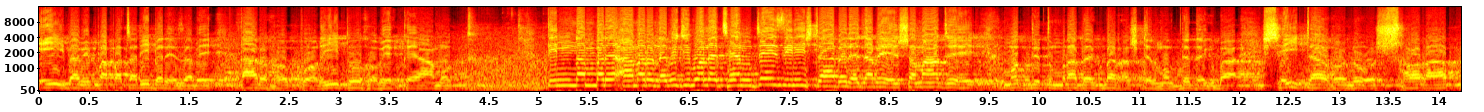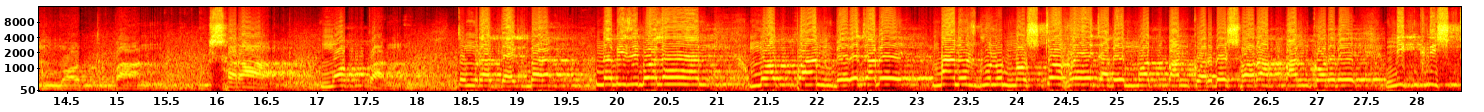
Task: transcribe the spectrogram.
এইভাবে পাপাচারি বেড়ে যাবে। তার পরেই তো হবে কেয়ামত। তিন নম্বরে আমার নবীজি বলেছেন যে জিনিসটা বেড়ে যাবে সমাজে, মধ্যে তোমরা দেখবা, রাষ্ট্রের মধ্যে দেখবা, সেইটা হলো শরাব, মদ, পান। শরাব, মদ, পান। তোমরা দেখবা, নবীজি বলেন, মদ, পান বেড়ে যাবে, মানুষগুলো নষ্ট হয়ে যাবে, মদ, পান করবে, শরাব, পান করবে, নিকৃষ্ট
